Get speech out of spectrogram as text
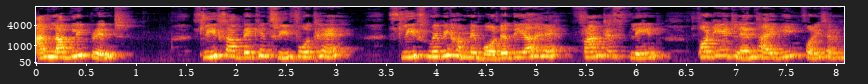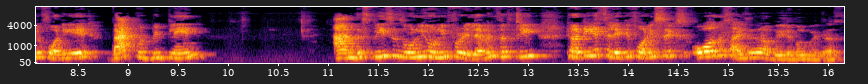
and lovely print. Sleeves आप देखें थ्री फोर्थ है स्लीव में भी हमने बॉर्डर दिया है फ्रंट इज़ प्लेन 48 लेंथ आएगी 47 to 48 back would be plain and this piece is only only for 1150 38 से लेके 46 all the sizes are available with us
